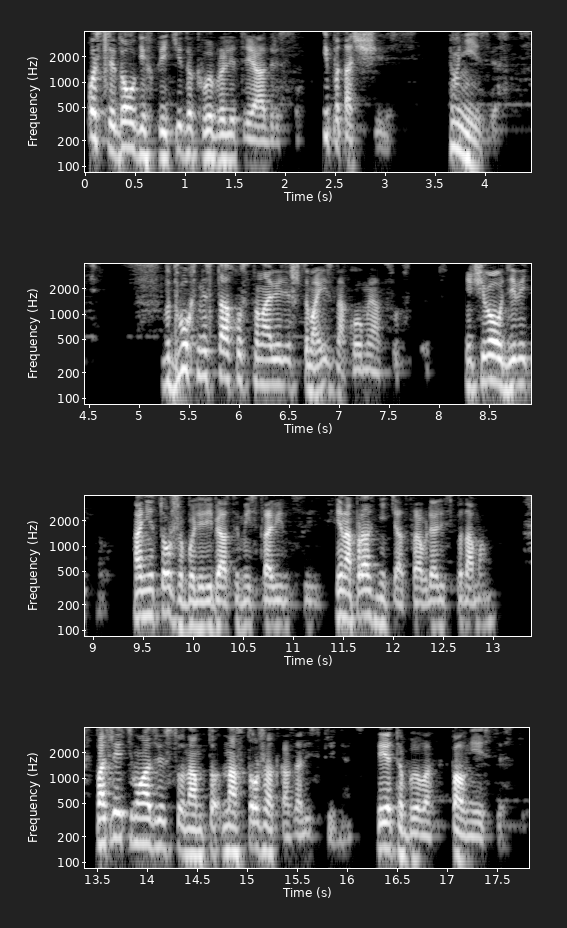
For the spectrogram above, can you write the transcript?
После долгих прикидок выбрали три адреса и потащились в неизвестность. В двух местах установили, что мои знакомые отсутствуют. Ничего удивительного. Они тоже были ребятами из провинции и на праздники отправлялись по домам. По третьему адресу нам то, нас тоже отказались принять. И это было вполне естественно.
